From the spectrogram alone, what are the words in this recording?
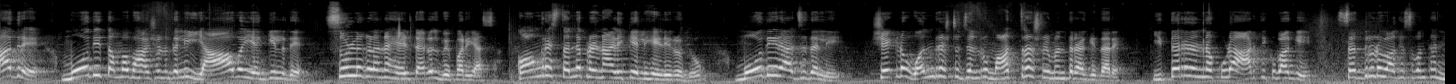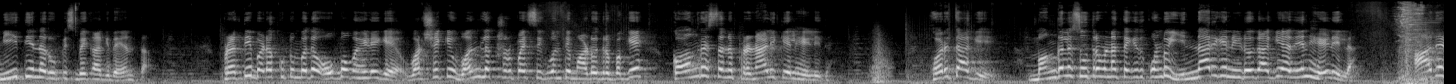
ಆದ್ರೆ ಮೋದಿ ತಮ್ಮ ಭಾಷಣದಲ್ಲಿ ಯಾವ ಎಗ್ಗಿಲ್ಲದೆ ಸುಳ್ಳುಗಳನ್ನ ಹೇಳ್ತಾ ಇರೋದು ವಿಪರ್ಯಾಸ ಕಾಂಗ್ರೆಸ್ ತನ್ನ ಪ್ರಣಾಳಿಕೆಯಲ್ಲಿ ಹೇಳಿರೋದು ಮೋದಿ ರಾಜ್ಯದಲ್ಲಿ ಶೇಕಡ ಒಂದರಷ್ಟು ಜನರು ಮಾತ್ರ ಶ್ರೀಮಂತರಾಗಿದ್ದಾರೆ. ಇತರರನ್ನ ಕೂಡ ಆರ್ಥಿಕವಾಗಿ ಸದೃಢವಾಗಿಸುವಂತಹ ನೀತಿಯನ್ನು ರೂಪಿಸಬೇಕಾಗಿದೆ ಅಂತ. ಪ್ರತಿ ಬಡ ಕುಟುಂಬದ ಒಬ್ಬ ಮಹಿಳೆಗೆ ವರ್ಷಕ್ಕೆ ಒಂದು ಲಕ್ಷ ರೂಪಾಯಿ ಸಿಗುವಂತೆ ಮಾಡೋದ್ರ ಬಗ್ಗೆ ಕಾಂಗ್ರೆಸ್ ತನ್ನ ಪ್ರಣಾಳಿಕೆಯಲ್ಲಿ ಹೇಳಿದೆ. ಹೊರತಾಗಿ ಮಂಗಲಸೂತ್ರವನ್ನು ತೆಗೆದುಕೊಂಡು ಇನ್ನಾರಿಗೆ ನೀಡೋದಾಗಿ ಅದೇನು ಹೇಳಿಲ್ಲ. ಆದರೆ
